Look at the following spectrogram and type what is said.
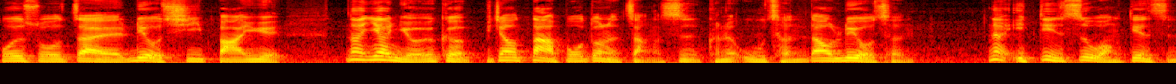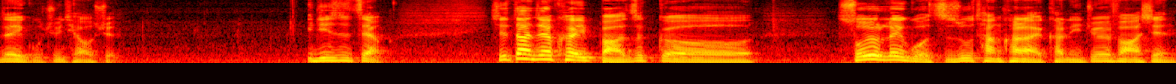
或者说在六七八月，那要有一个比较大波段的涨势，可能五成到六成，那一定是往电子类股去挑选，一定是这样。其实大家可以把这个。所有类股指数摊开来看，你就会发现，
